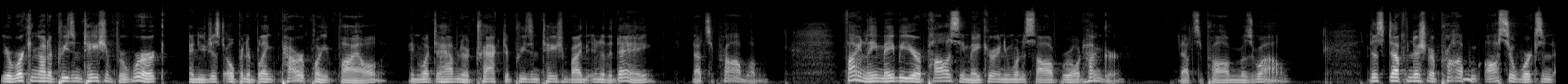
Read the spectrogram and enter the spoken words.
You're working on a presentation for work, and you just open a blank PowerPoint file and want to have an attractive presentation by the end of the day, that's a problem. Finally, maybe you're a policymaker and you want to solve world hunger. That's a problem as well. This definition of problem also works in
